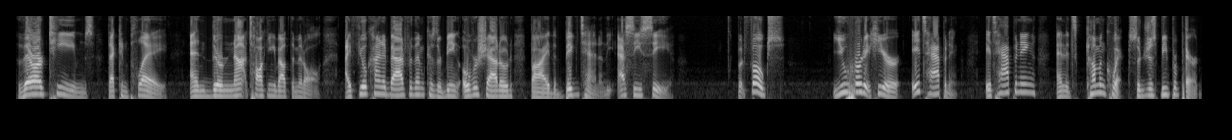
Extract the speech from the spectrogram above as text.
there are teams that can play, and they're not talking about them at all. I feel kind of bad for them because they're being overshadowed by the Big Ten and the SEC. But, folks, you heard it here. It's happening. It's happening, and it's coming quick. So just be prepared.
